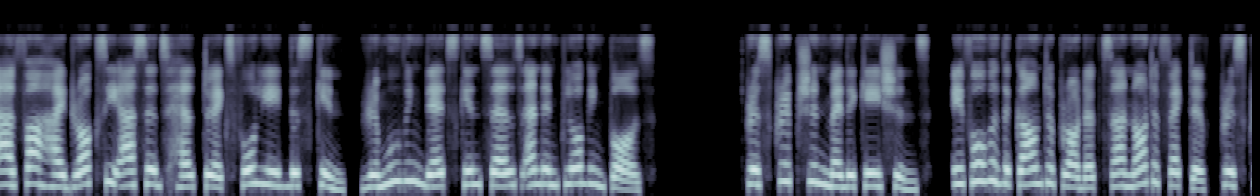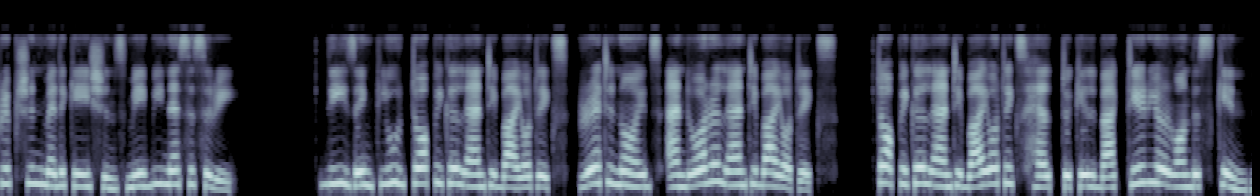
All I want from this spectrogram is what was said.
Alpha hydroxy acids help to exfoliate the skin, removing dead skin cells and unclogging pores. Prescription medications. If over the counter products are not effective, prescription medications may be necessary. These include topical antibiotics, retinoids, and oral antibiotics. Topical antibiotics help to kill bacteria on the skin,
